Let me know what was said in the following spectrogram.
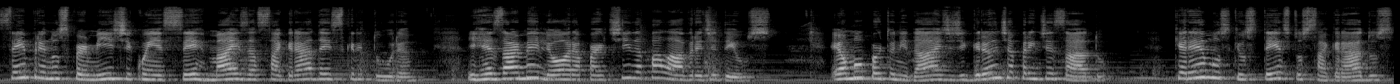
sempre nos permite conhecer mais a Sagrada Escritura e rezar melhor a partir da Palavra de Deus. É uma oportunidade de grande aprendizado. Queremos que os textos sagrados,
